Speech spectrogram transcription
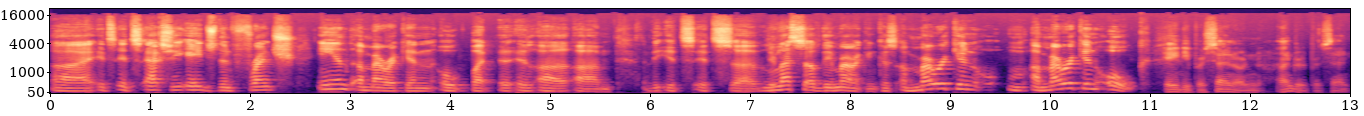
Uh, it's it's actually aged in French and American oak, but uh, uh, um, the, it's it's uh, less of the American because American American oak Eighty percent or hundred percent.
